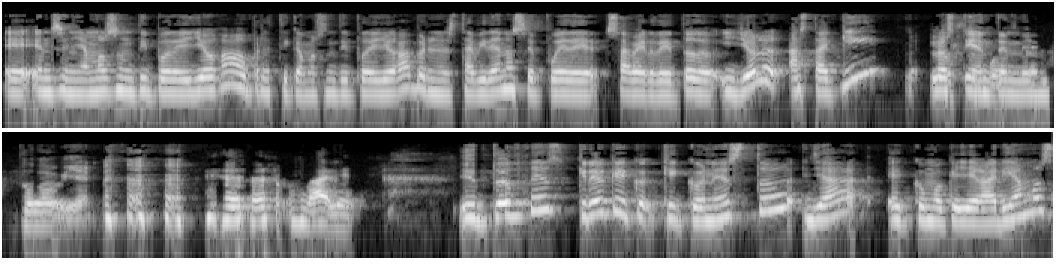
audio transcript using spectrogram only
eh, enseñamos un tipo de yoga o practicamos un tipo de yoga, pero en esta vida no se puede saber de todo. Y yo hasta aquí lo estoy entendiendo todo bien. vale. Entonces, creo que, con esto ya eh, como que llegaríamos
